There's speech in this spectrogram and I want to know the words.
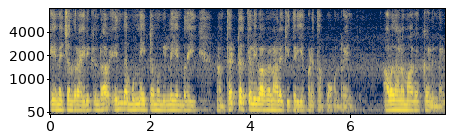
கேமச்சந்திரா இருக்கின்றார். எந்த முன்னேற்றமும் இல்லை என்பதை நான் திட்ட தெளிவாக நாளைக்கு தெரியப்படுத்தப் போகின்றேன். அவதானமாக கேளுங்கள்.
